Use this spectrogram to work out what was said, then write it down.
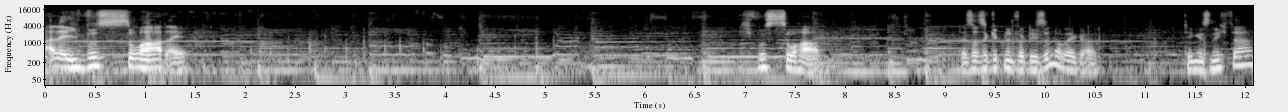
Alter, ich wusste so hart, ey. Ich wusste so hart. Das also gibt nicht wirklich Sinn, aber egal. Ding ist nicht da.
